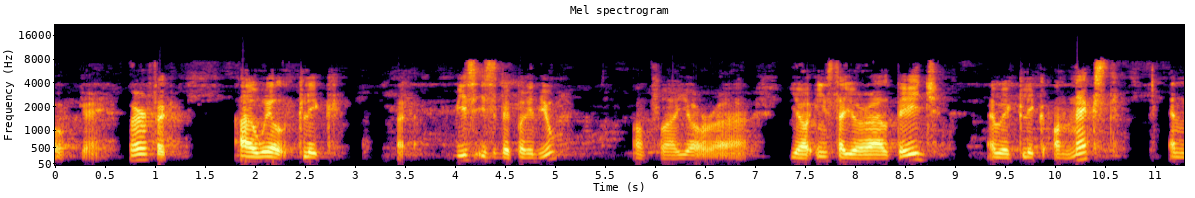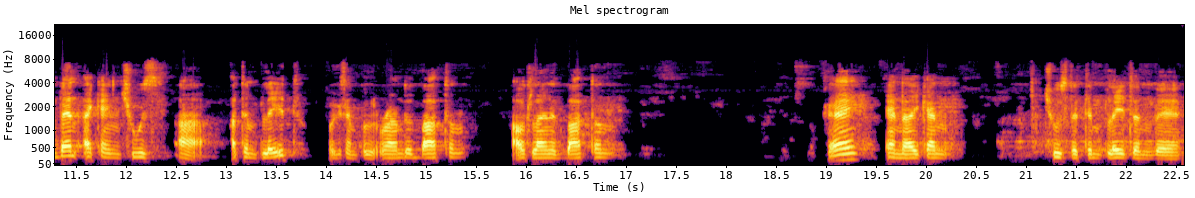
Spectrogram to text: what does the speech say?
Okay, perfect. I will click. Uh, this is the preview of uh, your uh, your Insta URL page. I will click on next, and then I can choose a template. For example, rounded button, outlined button. Okay, and I can choose the template and the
